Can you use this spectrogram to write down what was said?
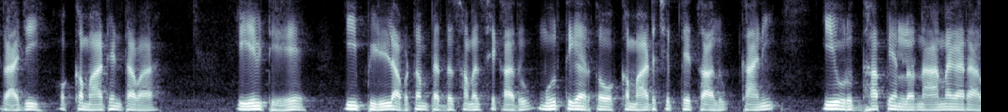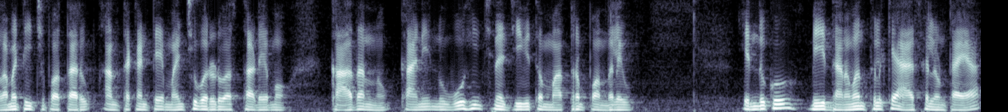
రాజీ ఒక్క మాట వింటావా? ఏమిటే? ఈ పెళ్ళి అవటం పెద్ద సమస్య కాదు. మూర్తిగారితో ఒక్క మాట చెప్తే చాలు. కానీ ఈ వృద్ధాప్యంలో నాన్నగారు అలమటించిపోతారు. అంతకంటే మంచి వరుడు వస్తాడేమో. కాదన్నం కానీ నువ్వు ఊహించిన జీవితం మాత్రం పొందలేవు. ఎందుకు? మీ ధనవంతులకే ఆశలుంటాయా?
